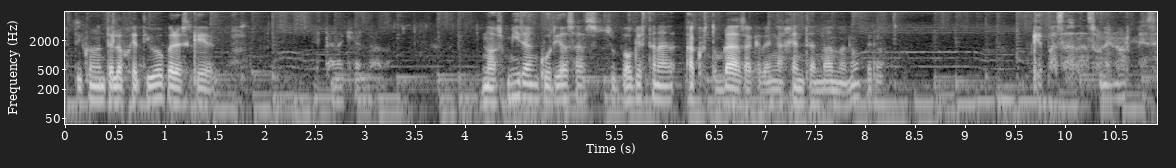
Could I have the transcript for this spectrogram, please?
Estoy con un teleobjetivo, pero es que aquí al lado. Nos miran curiosas, supongo que están acostumbradas a que venga gente andando, ¿no? Pero qué pasada, son enormes.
